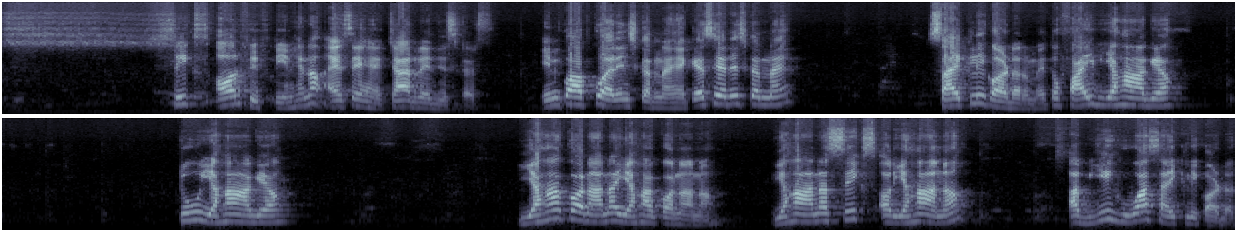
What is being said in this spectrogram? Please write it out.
सिक्स और फिफ्टीन है ना? ऐसे हैं चार रेजिस्टर्स इनको आपको अरेंज करना है। कैसे अरेंज करना है? साइक्लिक ऑर्डर में। तो फाइव यहाँ आ गया। टू यहाँ आ गया। यहाँ कौन आना? यहाँ कौन आना? यहाँ आना सिक्स और यहाँ आना, अब ये हुआ साइक्लिक ऑर्डर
